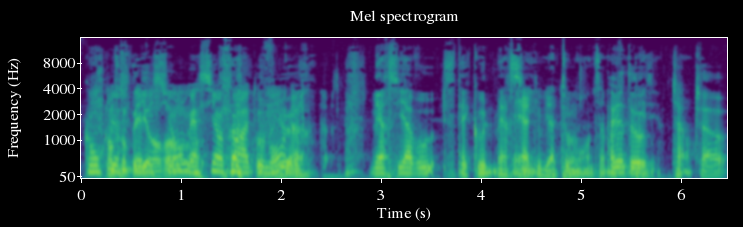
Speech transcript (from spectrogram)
conclure cette émission Merci encore à tout le monde. Merci à vous, c'était cool. Merci et à tout bientôt. tout le monde. Ça à bientôt. Ciao. Ciao.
